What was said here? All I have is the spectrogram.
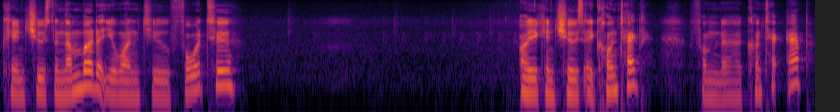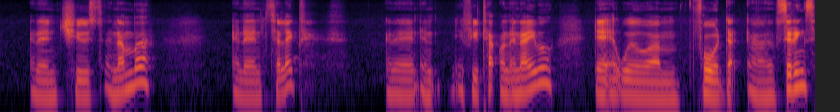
can choose the number that you want to forward to, or you can choose a contact from the contact app and then choose a number and then select. And then and if you tap on enable then it will um, forward that uh, settings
